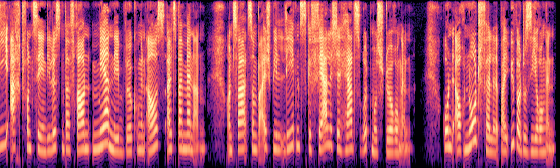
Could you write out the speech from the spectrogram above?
die acht von zehn, die lösten bei Frauen mehr Nebenwirkungen aus als bei Männern. Und zwar zum Beispiel lebensgefährliche Herzrhythmusstörungen. Und auch Notfälle bei Überdosierungen,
